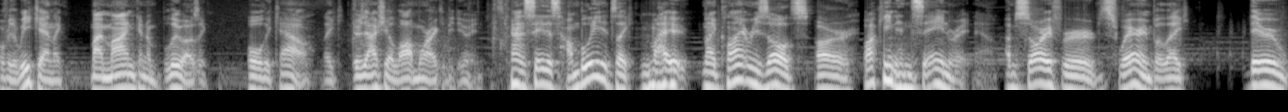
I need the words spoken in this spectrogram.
over the weekend, like, my mind kind of blew. I was like, holy cow, like there's actually a lot more I could be doing. To kind of say this humbly, it's like my my client results are fucking insane right now. I'm sorry for swearing, but like they're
